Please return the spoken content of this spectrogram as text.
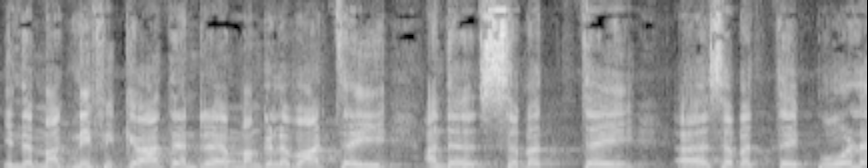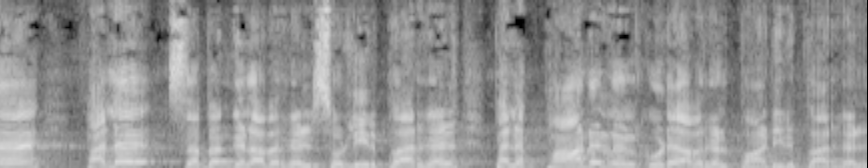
இந்த மக்னிஃபிகாத் என்ற மங்கள வார்த்தை அந்த செபத்தை அஹ், செபத்தை போல பல செபங்கள் அவர்கள் சொல்லியிருப்பார்கள். பல பாடல்கள் கூட அவர்கள் பாடியிருப்பார்கள்.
